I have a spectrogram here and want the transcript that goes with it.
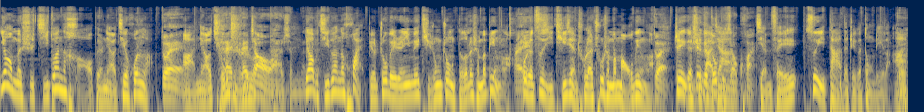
要么是极端的好，比如你要结婚了，对啊，你要求职了拍照啊哎什么的要不极端的坏，比如周围人因为体重重得了什么病了，哎或者自己体检出来出什么毛病了，对这个是大家减肥最大的这个动力了啊。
